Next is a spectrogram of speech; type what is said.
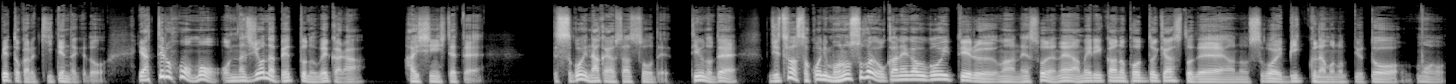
ベッドから聞いてんだけど、やってる方も同じようなベッドの上から配信してて、すごい仲良さそうでっていうので、実はそこにものすごいお金が動いている、まあね、そうだよね、アメリカのポッドキャストで、あの、すごいビッグなものっていうと、も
